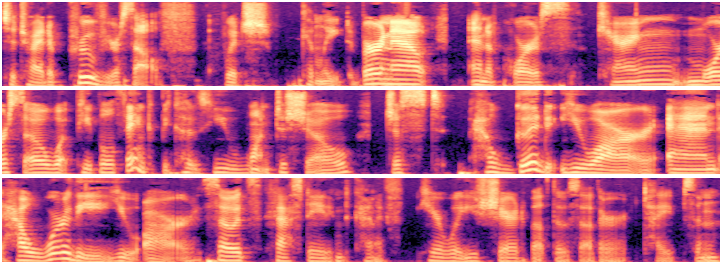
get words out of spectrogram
to try to prove yourself, which can lead to burnout. And of course, caring more so what people think because you want to show just how good you are and how worthy you are. So it's fascinating to kind of hear what you shared about those other types and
